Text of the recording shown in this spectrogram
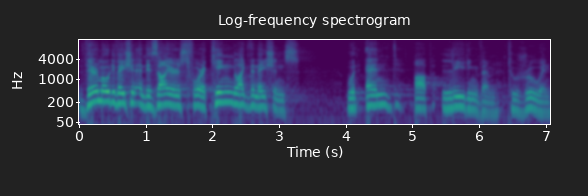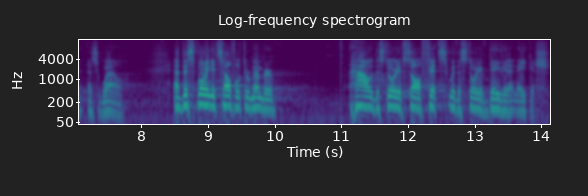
Their motivation and desires for a king like the nations would end up leading them to ruin as well. At this point, it's helpful to remember how the story of Saul fits with the story of David and Achish,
